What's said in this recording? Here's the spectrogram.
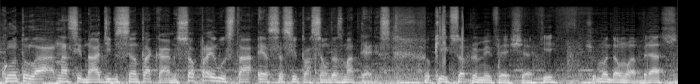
quanto lá na cidade de Santa Carmen. Só para ilustrar essa situação das matérias. O que só para me fechar aqui, deixa eu mandar um abraço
